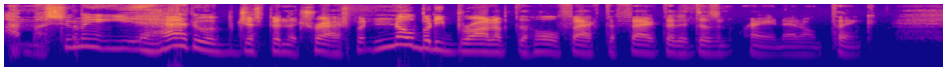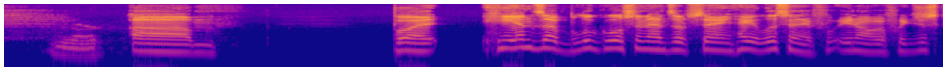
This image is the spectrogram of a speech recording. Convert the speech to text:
I'm assuming it had to have just been the trash, but nobody brought up the whole fact, the fact that it doesn't rain, I don't think. Know. Um, but he ends up, Luke Wilson ends up saying, "Hey, listen, if you know, if we just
